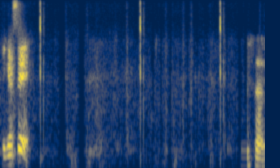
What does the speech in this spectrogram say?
ঠিক আছে? স্যার।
